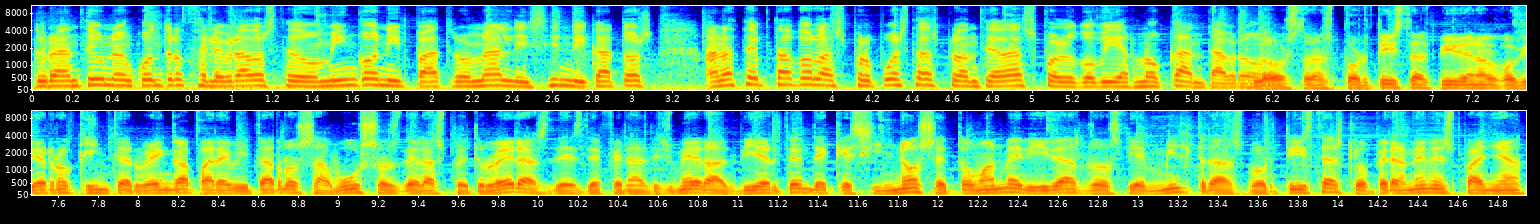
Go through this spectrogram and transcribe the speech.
Durante un encuentro celebrado este domingo, ni patronal ni sindicatos han aceptado las propuestas planteadas por el gobierno cántabro. Los transportistas piden al gobierno que intervenga para evitar los abusos de las petroleras. Desde Fenadismer advierten de que si no se toman medidas, los 100.000 transportistas que operan en España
